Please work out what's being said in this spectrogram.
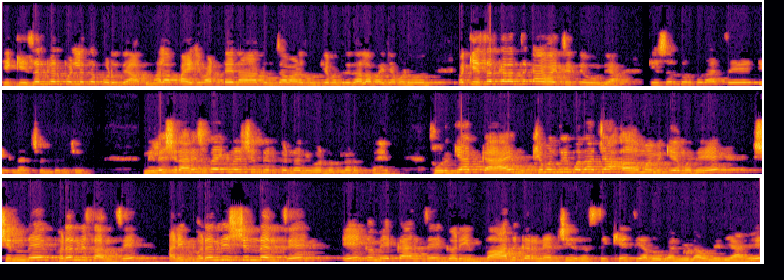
की केसरकर पडले तर पडू द्या. तुम्हाला पाहिजे वाटतंय ना तुमचा माणूस मुख्यमंत्री झाला पाहिजे म्हणून. मग केसरकरांचं काय व्हायचं ते होऊ द्या. केसरकर कोणाचे? एकनाथ शिंदेचे. निलेश राणे सुद्धा एकनाथ शिंदेकडनं निवडणूक लढत आहेत. थोडक्यात काय? मुख्यमंत्री पदाच्या अहममिकेमध्ये शिंदे फडणवीसांचे आणि फडणवीस शिंदेचे एकमेकांचे गडी बाद करण्याची रस्सीखेच या दोघांनी लावलेली आहे.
